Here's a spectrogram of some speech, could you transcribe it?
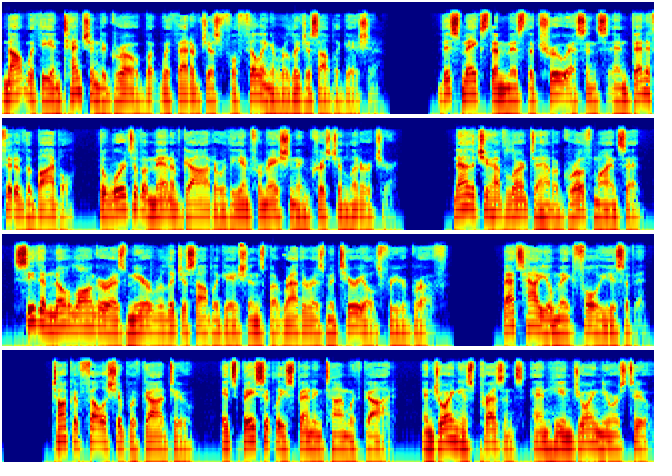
not with the intention to grow but with that of just fulfilling a religious obligation. This makes them miss the true essence and benefit of the Bible, the words of a man of God, or the information in Christian literature. Now that you have learned to have a growth mindset, see them no longer as mere religious obligations but rather as materials for your growth. That's how you'll make full use of it. Talk of fellowship with God too, it's basically spending time with God, enjoying His presence, and He enjoying yours too.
